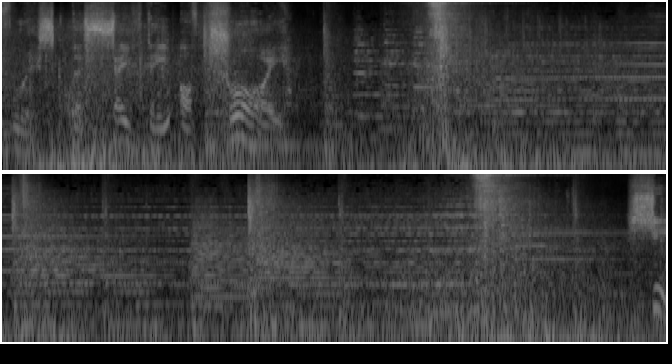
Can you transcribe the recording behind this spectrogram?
You've risked the safety of Troy. She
